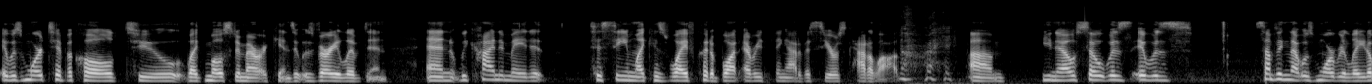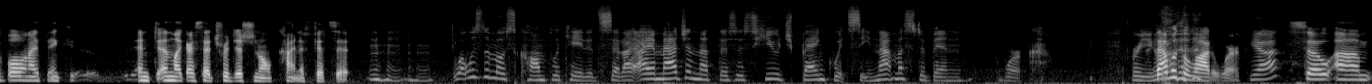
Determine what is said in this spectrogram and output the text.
it was more typical to like most americans it was very lived in and we kind of made it to seem like his wife could have bought everything out of a Sears catalog. right. Um, you know, so it was it was something that was more relatable, and I think, and and like I said, traditional kind of fits it. What was the most complicated set? I, I imagine that there's this huge banquet scene. That must have been work for you. That was a lot of work. yeah. So um,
